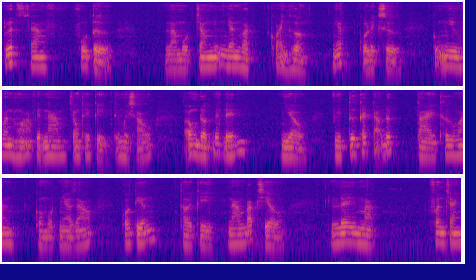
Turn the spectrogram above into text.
Tuyết Giang Phu Tử là một trong những nhân vật có ảnh hưởng nhất của lịch sử cũng như văn hóa Việt Nam trong thế kỷ thứ 16. Ông được biết đến nhiều vì tư cách đạo đức, tài thơ văn của một nhà giáo có tiếng thời kỳ Nam Bắc Triều Lê Mạc phân tranh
